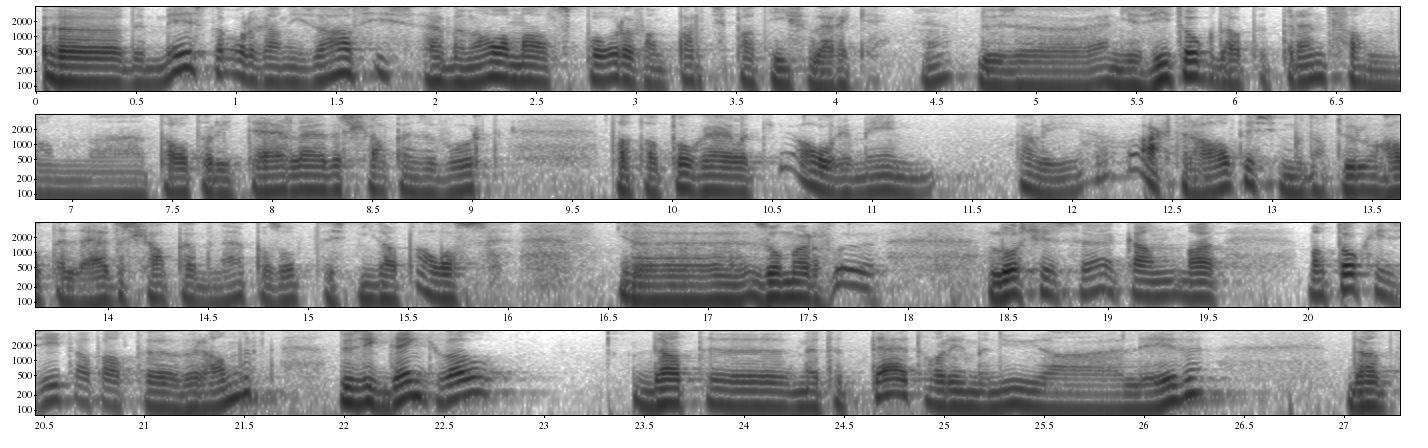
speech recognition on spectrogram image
Uh, de meeste organisaties hebben allemaal sporen van participatief werken. Dus, uh, en je ziet ook dat de trend van, van uh, het autoritair leiderschap enzovoort, dat dat toch eigenlijk algemeen achterhaald is. Je moet natuurlijk nog altijd leiderschap hebben, hè. pas op, het is niet dat alles uh, zomaar losjes kan, maar, maar toch, je ziet dat dat verandert. Dus ik denk wel dat met de tijd waarin we nu leven, dat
